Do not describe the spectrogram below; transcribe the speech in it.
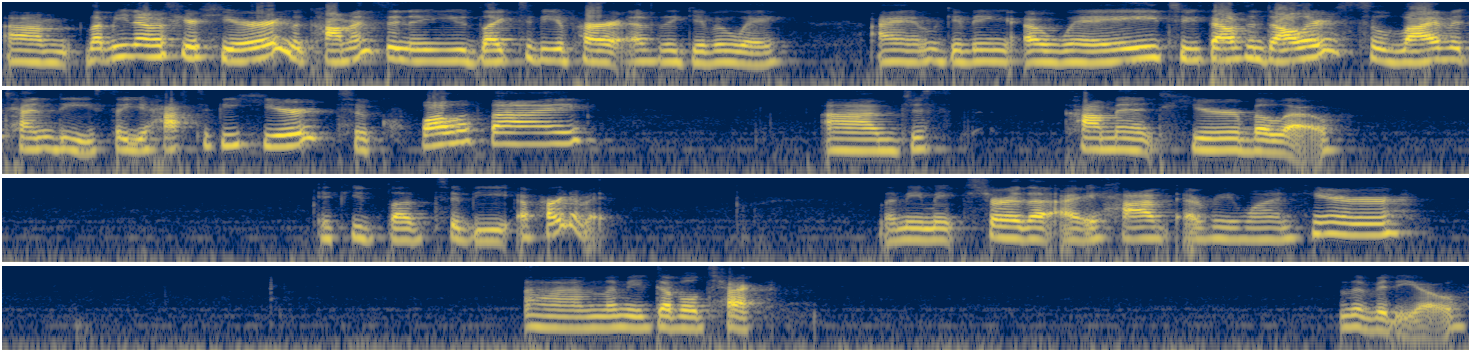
Um, let me know if you're here in the comments and you'd like to be a part of the giveaway. I am giving away $2,000 to live attendees. So you have to be here to qualify. Um, just comment here below if you'd love to be a part of it. Let me make sure that I have everyone here. Um, let me double check the video.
